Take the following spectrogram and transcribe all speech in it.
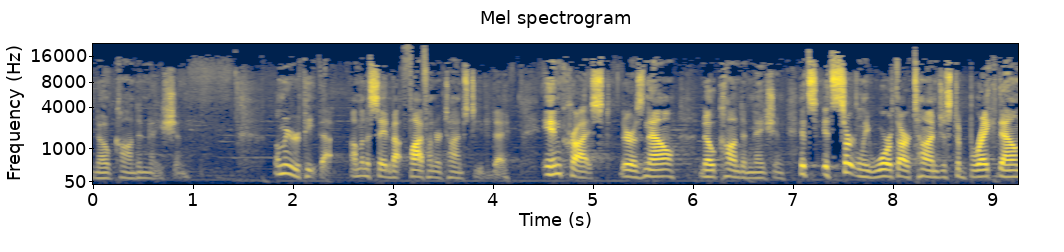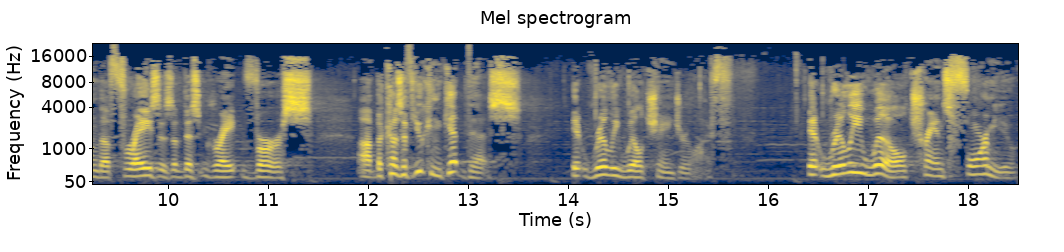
no condemnation. Let me repeat that. I'm going to say it about 500 times to you today. In Christ, there is now no condemnation. It's, it's certainly worth our time just to break down the phrases of this great verse, uh, because if you can get this, it really will change your life. It really will transform you.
